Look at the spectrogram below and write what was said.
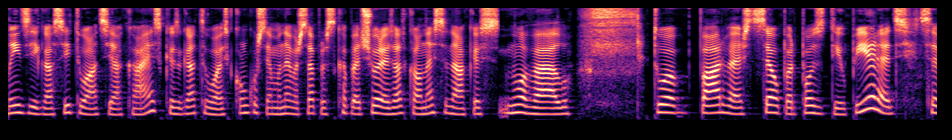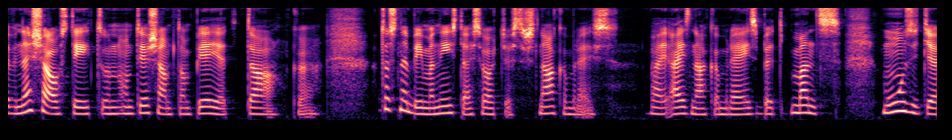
līdzīgā situācijā kā es, kas gatavojas konkursiem un nevar saprast, kāpēc šoreiz atkal nesanāk, es novēlu to pārvērst sev par pozitīvu pieredzi, sevi nešaustīt un, un tiešām tam pieiet tā, ka tas nebija man īstais orķestris nākamreiz vai aiznākamreiz, bet mans mūziķa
